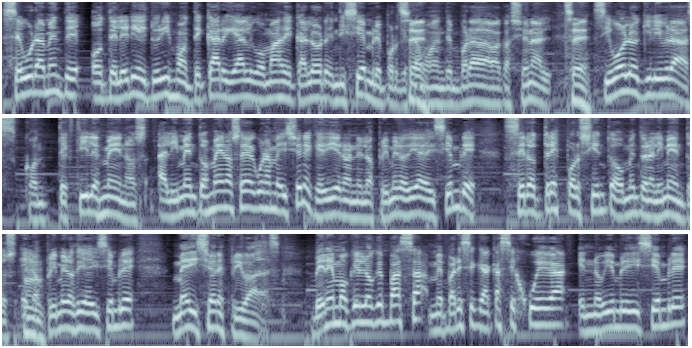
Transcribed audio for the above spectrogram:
Seguramente hotelería y turismo te cargue algo más de calor en diciembre porque Sí. estamos en temporada vacacional. Sí. Si vos lo equilibrás con textiles menos, alimentos menos, hay algunas mediciones que dieron en los primeros días de diciembre 0,3% de aumento en alimentos. En Mm. los primeros días de diciembre, mediciones privadas. Veremos qué es lo que pasa. Me parece que acá se juega en noviembre y diciembre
